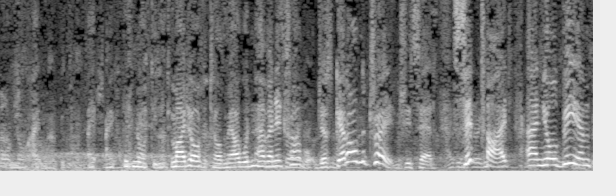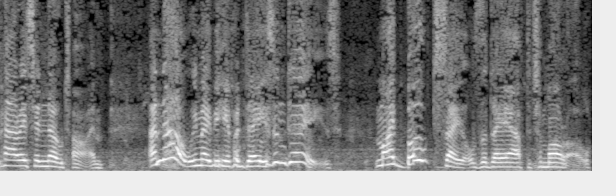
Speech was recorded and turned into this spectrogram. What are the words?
Oh, no, I, I, I could not eat. My daughter told me I wouldn't have any trouble. Just get on the train, she said. Sit tight, and you'll be in Paris in no time. And now we may be here for days and days. My boat sails the day after tomorrow.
